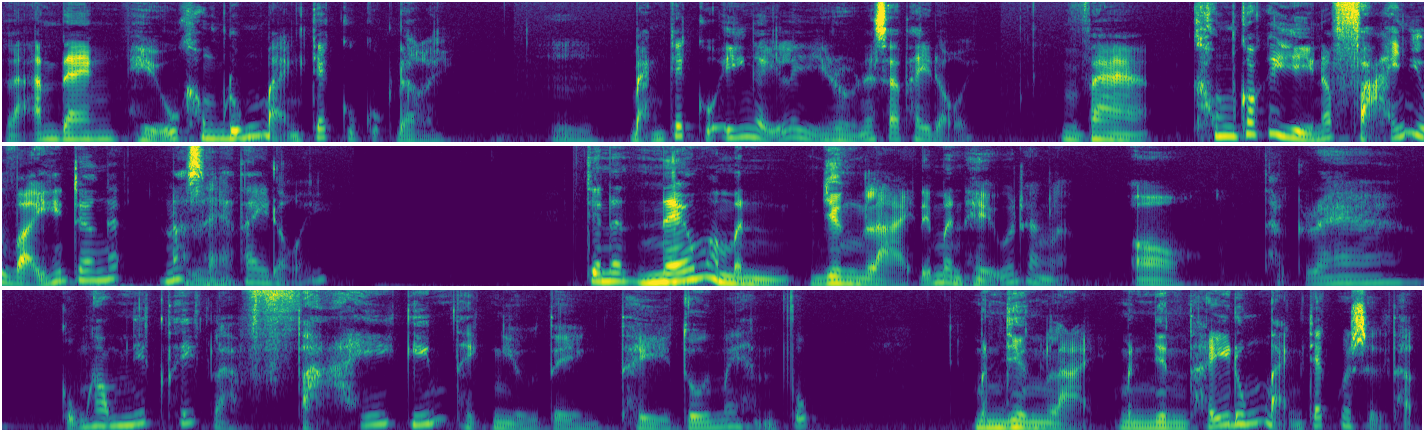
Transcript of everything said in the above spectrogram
Là anh đang hiểu không đúng bản chất của cuộc đời. Ừ. bản chất của ý nghĩ là gì rồi nó sẽ thay đổi. Và không có cái gì nó phải như vậy hết trơn á nó sẽ Ừ. thay đổi. Cho nên nếu mà mình dừng lại để mình hiểu rằng là ồ thật ra cũng không nhất thiết là phải kiếm thật nhiều tiền thì tôi mới hạnh phúc. Mình dừng lại mình nhìn thấy đúng bản chất của sự thật.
